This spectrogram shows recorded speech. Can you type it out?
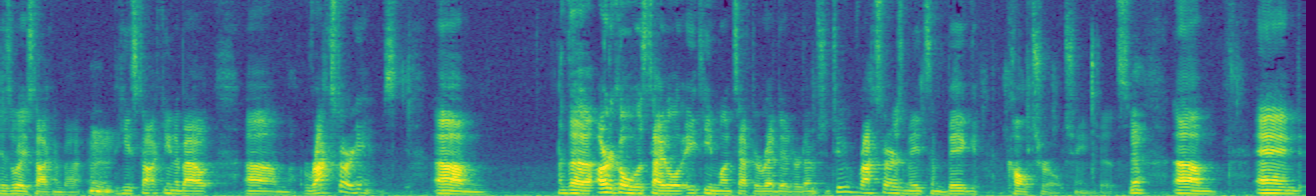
is what he's talking about. Mm. He's talking about um, Rockstar Games. Um, the article was titled 18 months after Red Dead Redemption 2, Rockstar has made some big cultural changes. Yeah. Um, and,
